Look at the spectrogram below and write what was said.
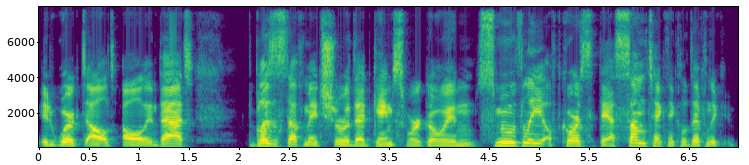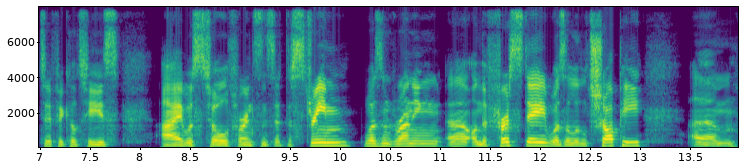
it worked out all in that. The Blizzard stuff made sure that games were going smoothly. Of course, there are some technical difficulties. I was told, for instance, that the stream wasn't running uh, on the first day, was a little choppy. Um,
